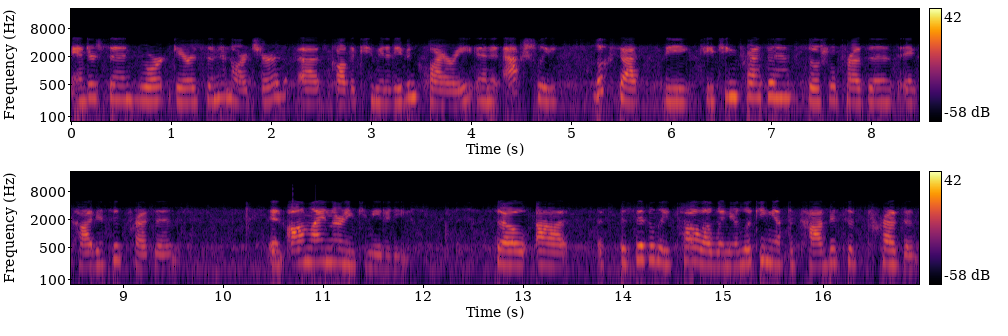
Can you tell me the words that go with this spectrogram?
Anderson, Rourke, Garrison, and Archer. Uh, it's called the Community of Inquiry, and it actually looks at the teaching presence, social presence, and cognitive presence in online learning communities. So uh, specifically, Paula, when you're looking at the cognitive presence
